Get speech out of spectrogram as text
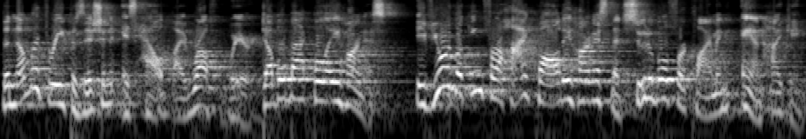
The number 3 position is held by Ruffwear Double Back Belay Harness. If you're looking for a high-quality harness that's suitable for climbing and hiking,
